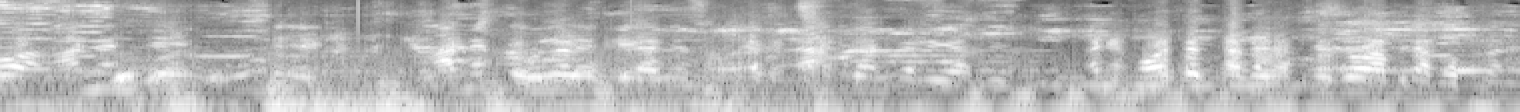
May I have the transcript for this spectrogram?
ભક્તો આનંદથી આનંદથી ઉલળી છે નાચ ગાન કરી રહ્યા છે. અને મોજ જ કરેલા છે જો આ બધા ભક્તોને.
